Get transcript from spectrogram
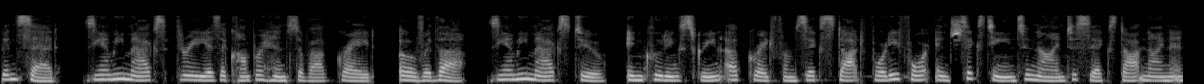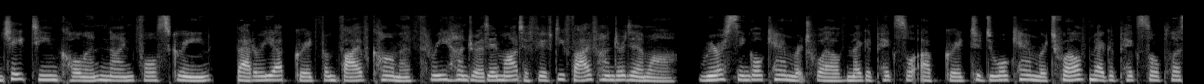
Bin said, Xiaomi Max 3 is a comprehensive upgrade, over the Xiaomi Max 2, including screen upgrade from 6.44 inch 16 to 9 to 6.9 inch 18 9 full screen, battery upgrade from 5,300 mAh to 5500 mAh, rear single camera 12 megapixel upgrade to dual camera 12 megapixel plus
